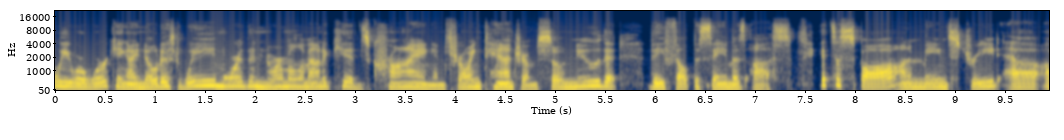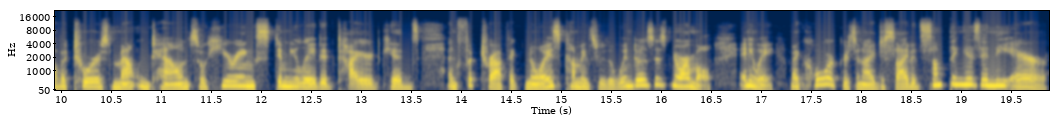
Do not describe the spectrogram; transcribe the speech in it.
we were working, I noticed way more than normal amount of kids crying and throwing tantrums, so knew that they felt the same as us. It's a spa on a main street uh, of a tourist mountain town, so hearing stimulated, tired kids and foot traffic noise coming through the windows is normal. Anyway, my coworkers and I decided something is in the air.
